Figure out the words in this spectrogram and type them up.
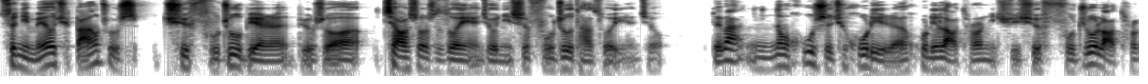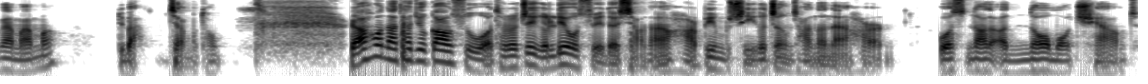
所以你没有去帮助是去辅助别人，比如说教授是做研究，你是辅助他做研究，对吧？你弄护士去护理人，护理老头，你去去辅助老头干嘛吗？对吧？讲不通。然后呢，他就告诉我，他说这个六岁的小男孩并不是一个正常的男孩，was not a normal child。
